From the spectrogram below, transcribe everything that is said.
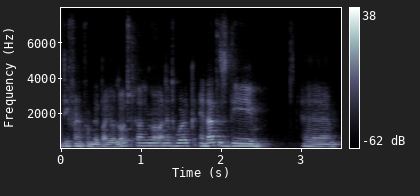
different from the biological neural network, and that is the um,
